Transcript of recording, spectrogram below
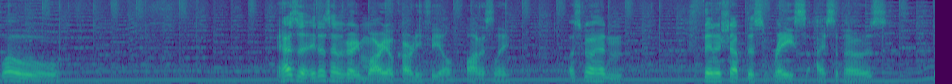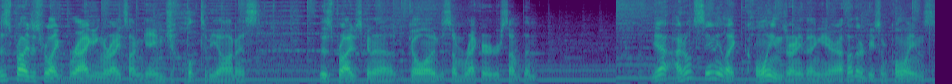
Whoa. It has a it does have a very Mario Karty feel, honestly. Let's go ahead and finish up this race, I suppose. This is probably just for like bragging rights on Game Jolt, to be honest. This is probably just gonna go on to some record or something. Yeah, I don't see any like coins or anything here. I thought there'd be some coins.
